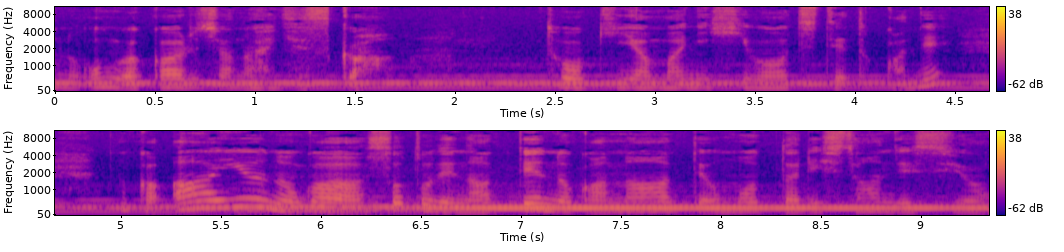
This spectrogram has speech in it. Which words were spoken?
の音楽あるじゃないですか「陶器山に日は落ちて」とかねなんかああいうのが外で鳴ってんのかなって思ったりしたんですよ。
